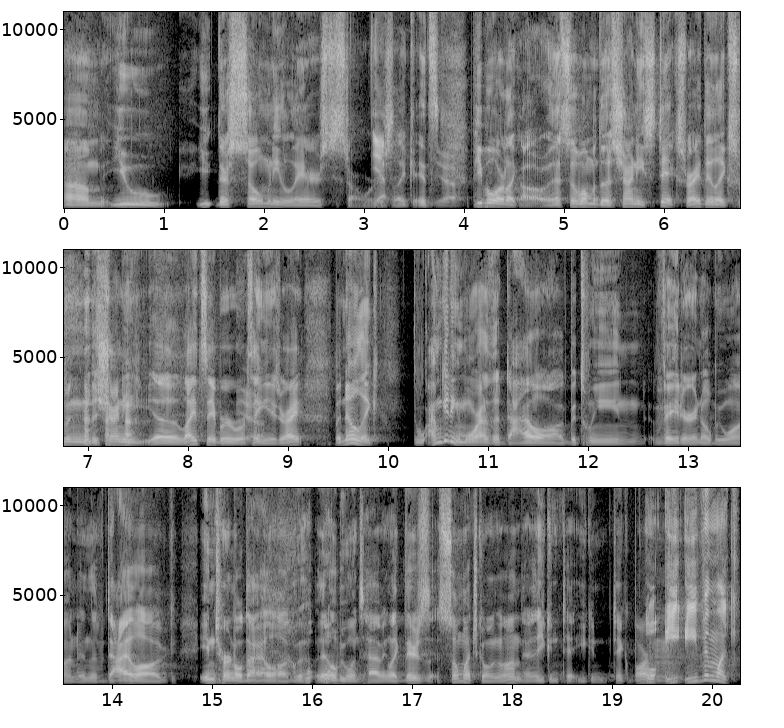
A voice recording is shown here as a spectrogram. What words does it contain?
um, you, you, there's so many layers to Star Wars. Yeah. Like, it's Yeah. people are like, oh, that's the one with the shiny sticks, right? They like swing the shiny uh, lightsaber thingies, right? But no, like. I'm getting more out of the dialogue between Vader and Obi Wan, and the dialogue, internal dialogue that that Obi Wan's having. Like, there's so much going on there that you can take you can take apart. Well, e- even like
